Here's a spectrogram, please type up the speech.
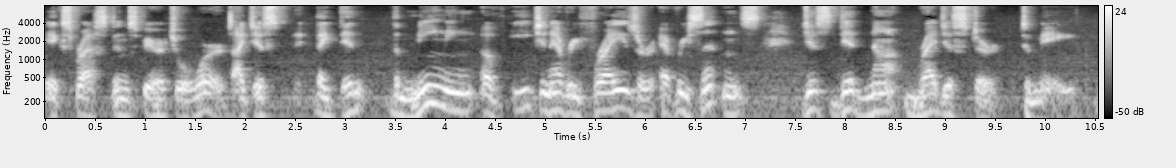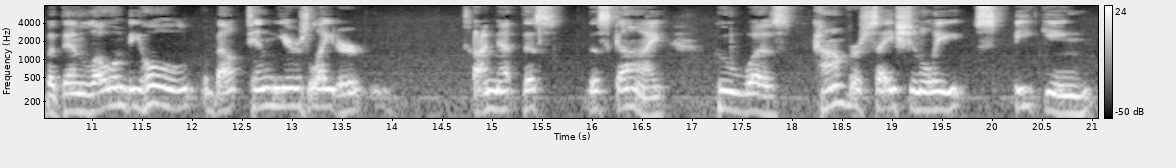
expressed in spiritual words. I just, they didn't, the meaning of each and every phrase or every sentence just did not register to me. But then lo and behold, about 10 years later, I met this, this guy who was conversationally speaking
